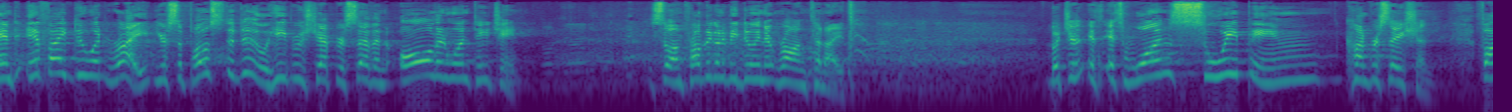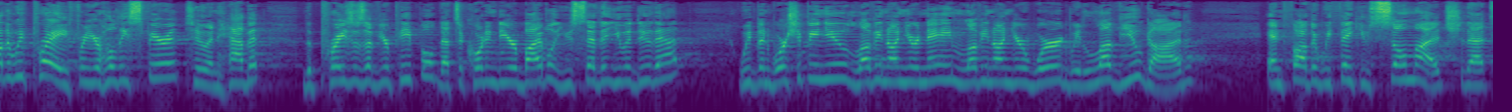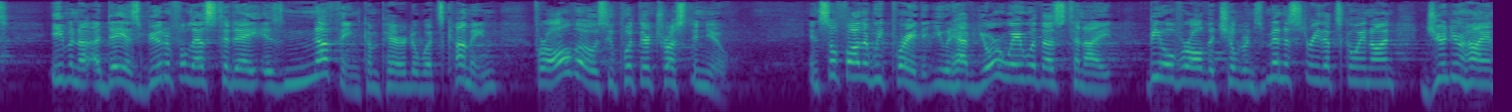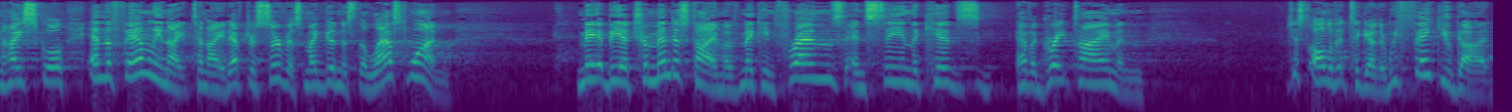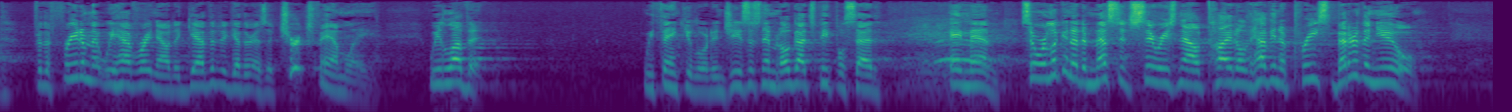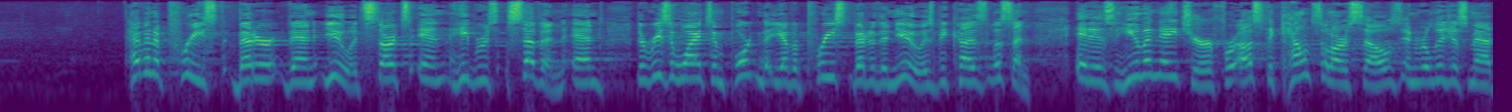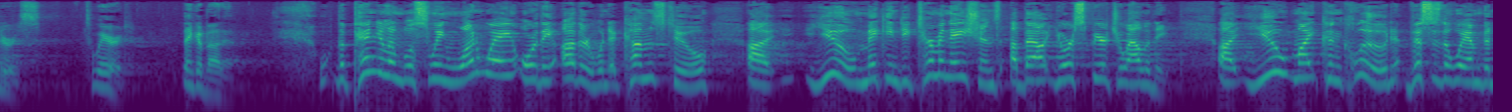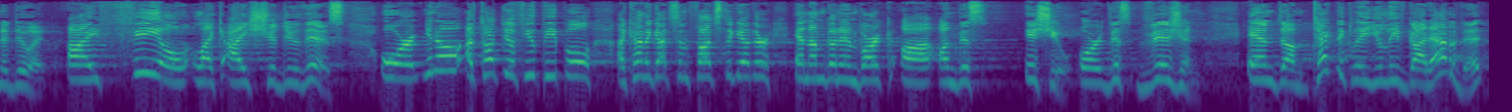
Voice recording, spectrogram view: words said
And if I do it right, you're supposed to do Hebrews chapter 7 all in one teaching. So I'm probably going to be doing it wrong tonight. but it's, it's one sweeping conversation. Father, we pray for your Holy Spirit to inhabit the praises of your people. That's according to your Bible. You said that you would do that. We've been worshiping you, loving on your name, loving on your word. We love you, God. And Father, we thank you so much that even a, day as beautiful as today is nothing compared to what's coming for all those who put their trust in you. And so, Father, we pray that you would have your way with us tonight be over all the children's ministry that's going on, junior high and high school, and the family night tonight after service. My goodness, the last one. May it be a tremendous time of making friends and seeing the kids have a great time and just all of it together. We thank you, God, for the freedom that we have right now to gather together as a church family. We love it. We thank you, Lord. In Jesus' name, and all God's people said, Amen. So we're looking at a message series now titled Having a Priest Better Than You. Having a priest better than you. It starts in Hebrews 7. And the reason why it's important that you have a priest better than you is because, listen, it is human nature for us to counsel ourselves in religious matters. It's weird. Think about it. The pendulum will swing one way or the other when it comes to uh, you making determinations about your spirituality. Uh, you might conclude, this is the way I'm going to do it. I feel like I should do this. Or, you know, I've talked to a few people, I kind of got some thoughts together, and I'm going to embark uh, on this issue or this vision. And um, technically, you leave God out of it.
